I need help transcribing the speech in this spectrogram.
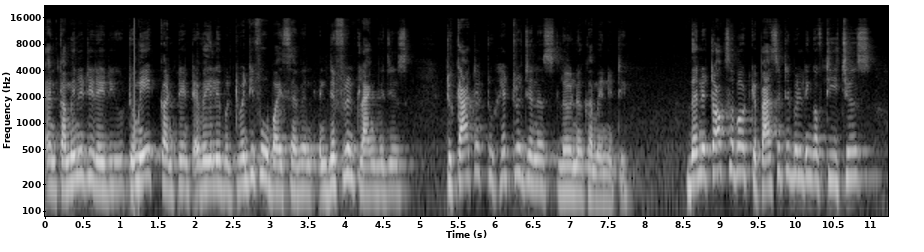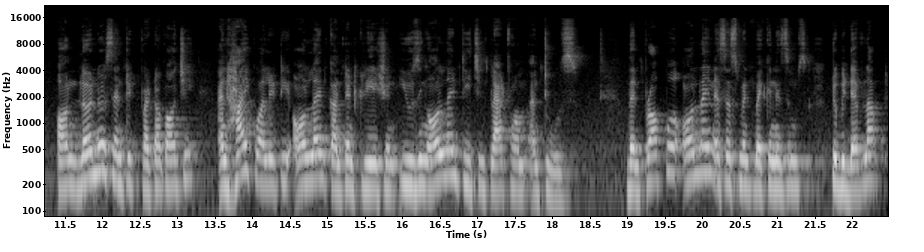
and community radio to make content available 24 by 7 in different languages to cater to heterogeneous learner community. Then it talks about capacity building of teachers on learner-centric pedagogy and high-quality online content creation using online teaching platform and tools. Then proper online assessment mechanisms to be developed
